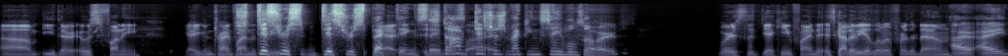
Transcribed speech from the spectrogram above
Um, either it was funny. Yeah, you can try and find the Disres- disrespecting yeah. Stop disrespecting Sablezard. Where's the yeah? Can you find it? It's got to be a little bit further down. I I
